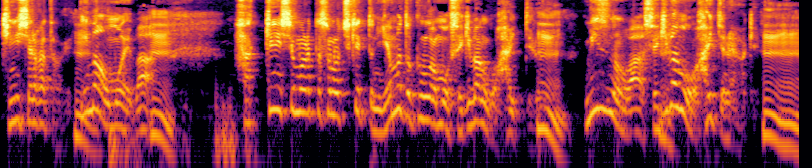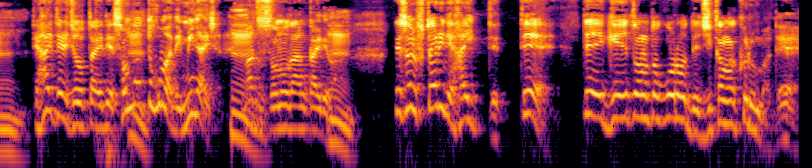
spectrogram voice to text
気にしてなかったわけ。うん、今思えば、うん発見してもらったそのチケットに大和くんはもう席番号入ってる。うん、水野は席番号入ってないわけ。うん、で、入ってない状態で、そんなとこまで見ないじゃない。うん、まずその段階では。で、それ二人で入ってって、で、ゲートのところで時間が来るまで、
